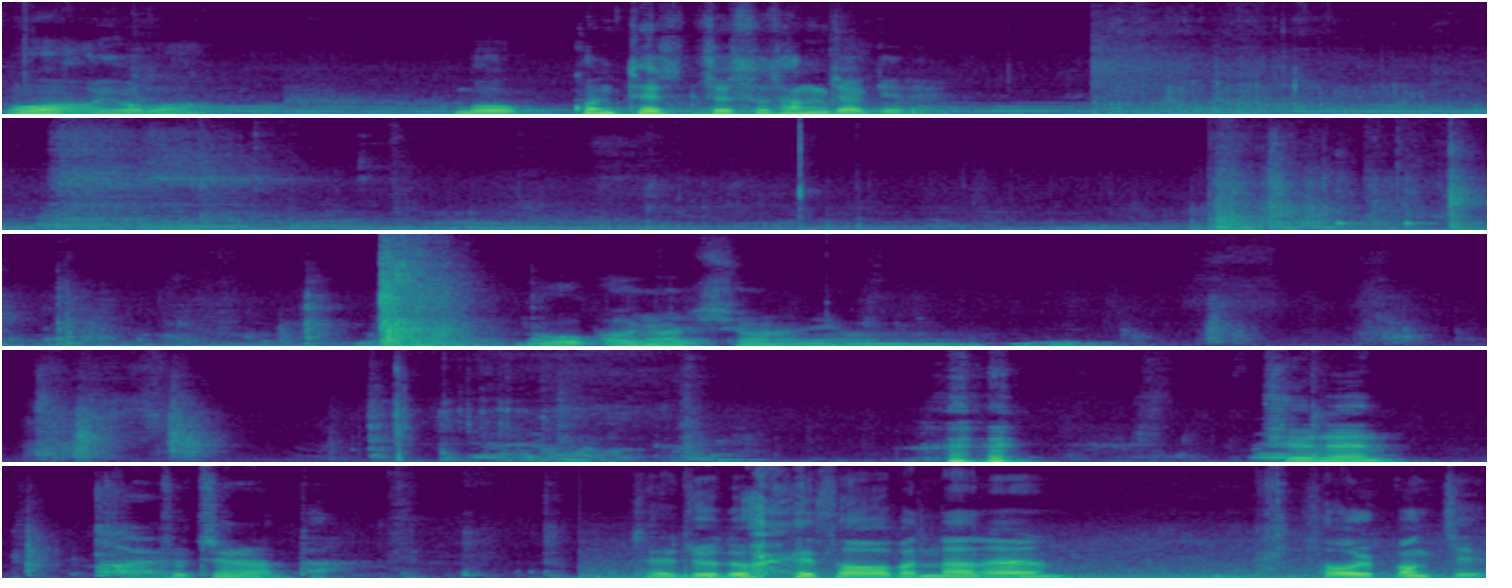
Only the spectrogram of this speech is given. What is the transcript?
우와 이거 봐. 뭐 콘테스트 수상작이래. 아주 시원하네요. 뷰는 헐. 좋지는 않다. 제주도에서 만나는 서울 빵집.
